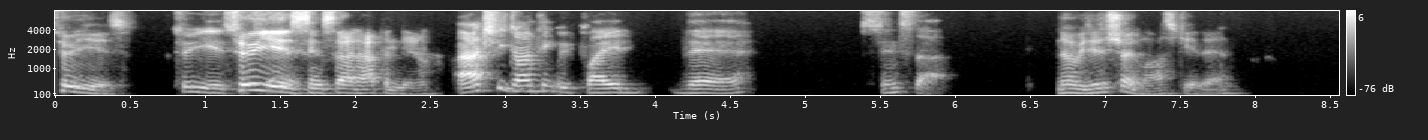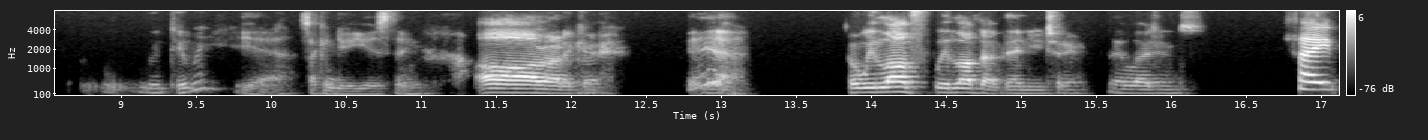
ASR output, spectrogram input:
two years, two years. two since years that. since that happened. Now, I actually don't think we've played there since that. no, we did a show last year there. Did we? Yeah, it's like a New Year's thing. Oh right, okay. Yeah, But we love we love that venue too. They're legends. I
